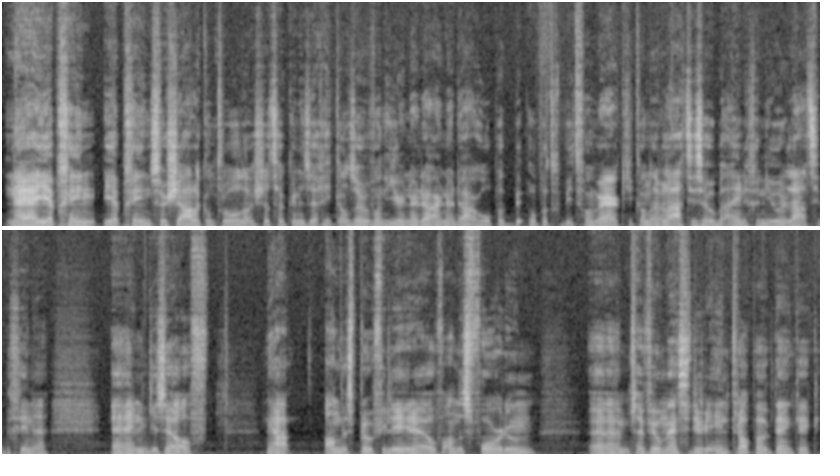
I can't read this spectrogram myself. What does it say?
nou ja, je hebt, geen, je hebt geen sociale controle, als je dat zou kunnen zeggen. Je kan zo van hier naar daar naar daar hoppen op het gebied van werk. Je kan een relatie zo beëindigen, een nieuwe relatie beginnen. En jezelf nou ja, anders profileren of anders voordoen. Ehm, er zijn veel mensen die erin trappen ook, denk ik.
